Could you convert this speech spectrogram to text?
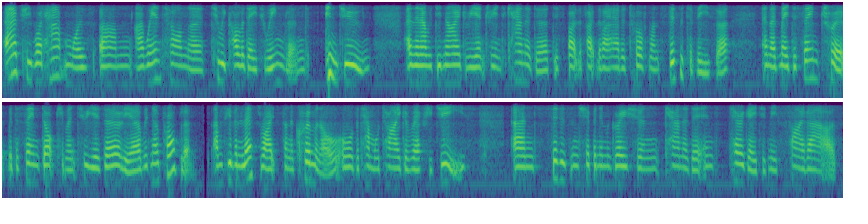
Actually, what happened was um, I went on a two week holiday to England in June, and then I was denied re entry into Canada despite the fact that I had a 12 month visitor visa, and I'd made the same trip with the same document two years earlier with no problem. I was given less rights than a criminal or the Tamil Tiger refugees, and Citizenship and Immigration Canada interrogated me for five hours.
